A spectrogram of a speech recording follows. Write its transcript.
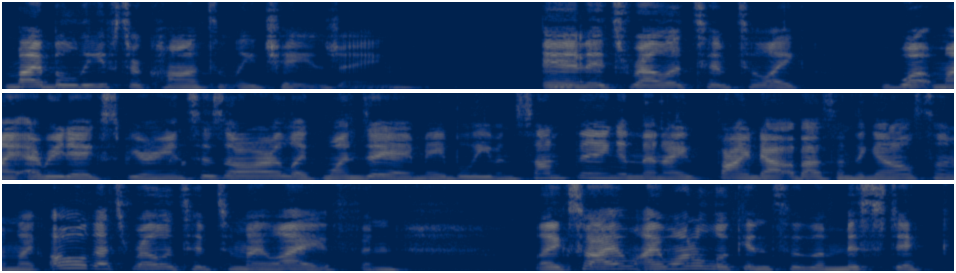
my beliefs are constantly changing. And Yeah. it's relative to like what my everyday experiences are. Like one day I may believe in something and then I find out about something else and I'm like, "Oh, that's relative to my life." And like so I I want to look into the mystic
